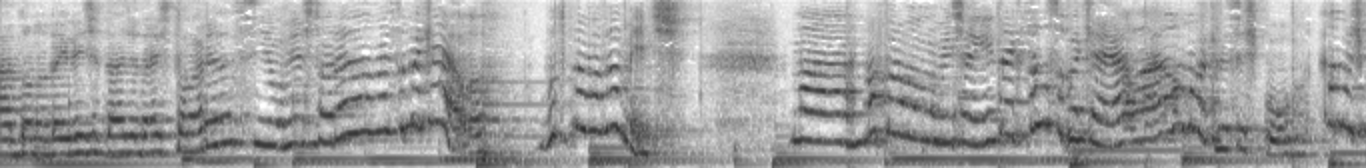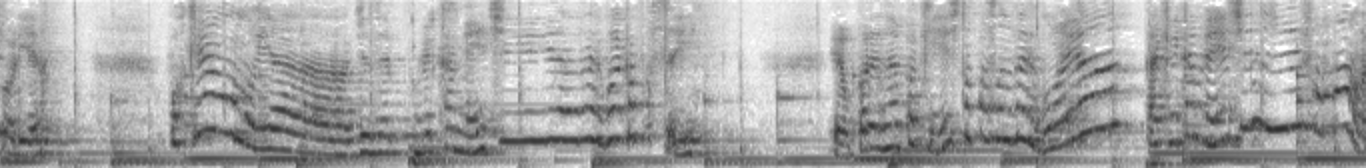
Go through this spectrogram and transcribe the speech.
a dona da identidade da história, se ouvir a história, vai saber que é ela. Muito provavelmente. Mas, mais provavelmente ainda, que se ela souber que é ela, ela não vai querer se expor. Ela não exporia. Porque eu não ia dizer publicamente a vergonha que eu passei. Eu, por exemplo, aqui estou passando vergonha, tecnicamente, de forma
